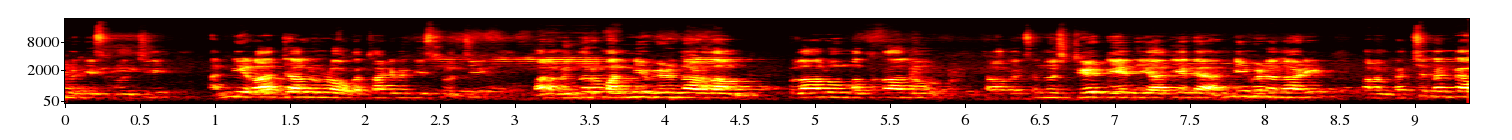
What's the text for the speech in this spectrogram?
మీద తీసుకొచ్చి అన్ని రాజ్యాలను కూడా ఒక మీద తీసుకొచ్చి మనమిద్దరం అన్ని విడనాడదాం కులాలు మతాలు తర్వాత వచ్చిన స్టేట్ ఏది అది అని అన్ని విడనాడి మనం ఖచ్చితంగా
